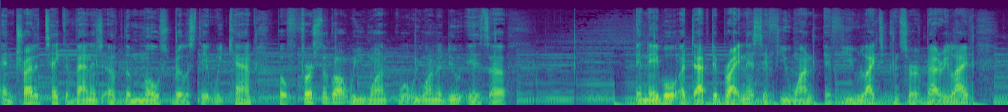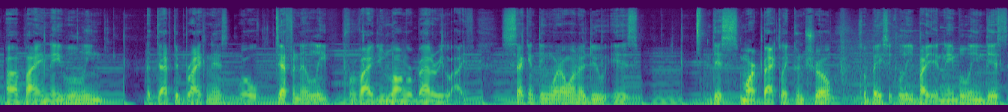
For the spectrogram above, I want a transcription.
and try to take advantage of the most real estate we can. But first of all, we want what we want to do is uh, enable adaptive brightness if you want if you like to conserve battery life uh, by enabling adaptive brightness will definitely provide you longer battery life second thing what i want to do is this smart backlight control. So basically by enabling this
